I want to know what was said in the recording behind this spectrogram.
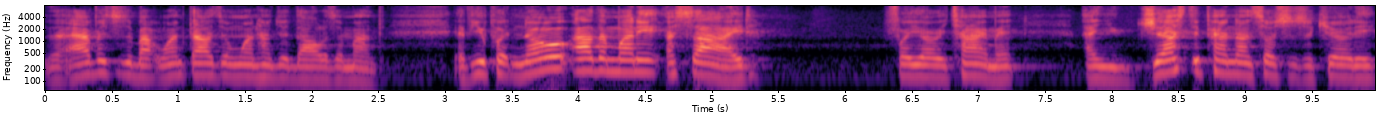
the average is about $1,100 a month. If you put no other money aside for your retirement and you just depend on Social Security,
